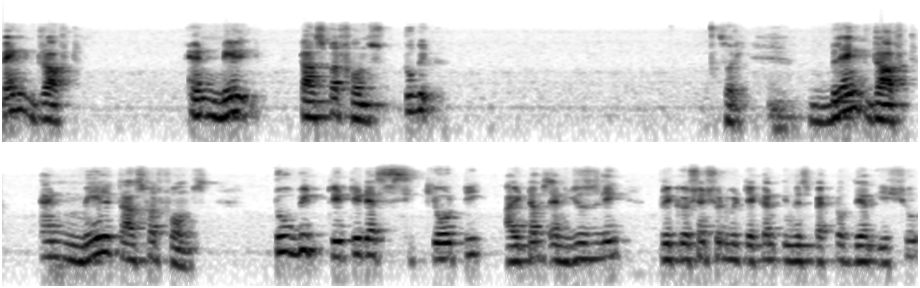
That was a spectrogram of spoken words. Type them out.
bank draft and mail transfer forms to be sorry blank draft and mail transfer forms to be treated as security items and usually precaution should be taken in respect of their issue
